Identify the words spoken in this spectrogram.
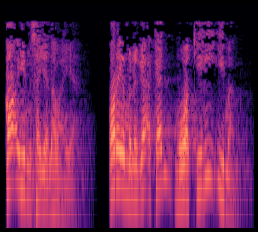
qaim saja namanya. Orang yang menegakkan mewakili imam.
